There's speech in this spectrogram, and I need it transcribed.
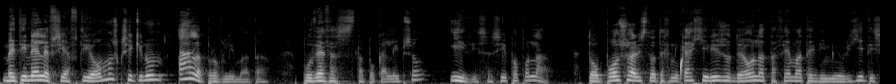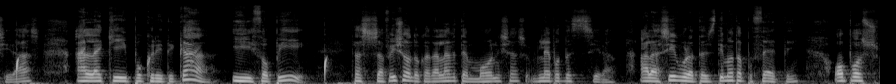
Με την έλευση αυτή όμως ξεκινούν άλλα προβλήματα που δεν θα σας τα αποκαλύψω, ήδη σας είπα πολλά. Το πόσο αριστοτεχνικά χειρίζονται όλα τα θέματα οι δημιουργοί της σειράς, αλλά και υποκριτικά οι ηθοποιοί. Θα σας αφήσω να το καταλάβετε μόνοι σας βλέποντας τη σειρά. Αλλά σίγουρα τα ζητήματα που θέτει, όπως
